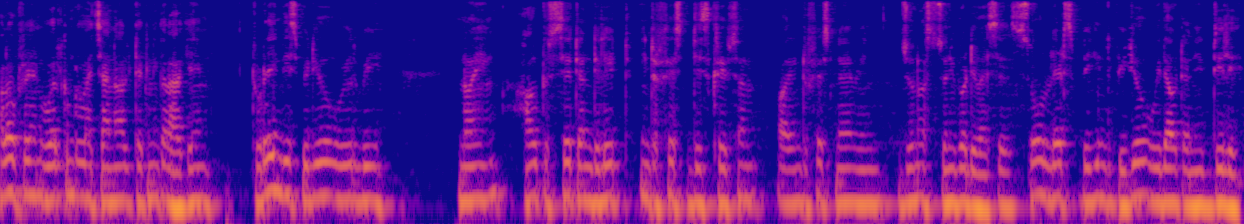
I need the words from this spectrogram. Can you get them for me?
Hello friend, welcome to my channel Technical Hakim. Today in this video we will be knowing how to set and delete interface description or interface name in Junos Juniper devices. So let's begin the video without any delay.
